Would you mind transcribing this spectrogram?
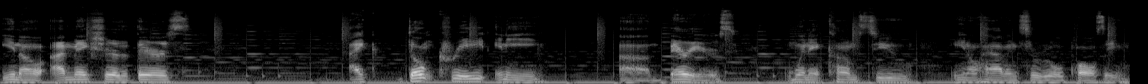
you know, I make sure that there's, I don't create any uh, barriers when it comes to you know, having cerebral palsy.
